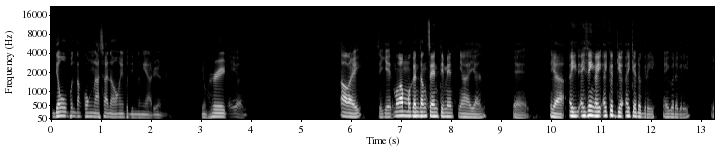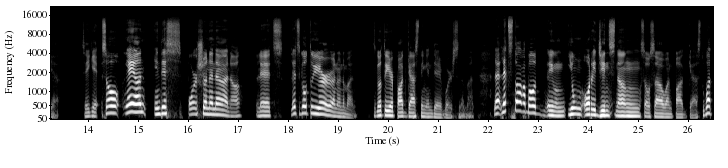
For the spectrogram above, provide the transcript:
Hindi ako mapupunta kung nasaan ako ngayon kung di nangyari yun eh. Yung hurt, Ayun. Okay. Sige, mga magandang sentiment nga yan. And yeah, I I think I I could get I could agree. I could agree. Yeah. Sige. So, ngayon in this portion na na ano, let's let's go to your ano naman. Let's go to your podcasting endeavors naman. Let, let's talk about yung yung origins ng Sausawan podcast. What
